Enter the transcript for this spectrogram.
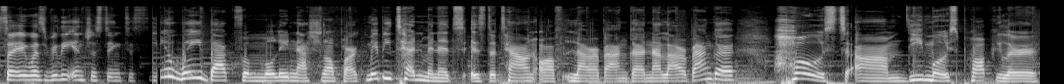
So it was really interesting to see. Way back from Mole National Park, maybe 10 minutes is the town of Larabanga. Now, Larabanga hosts um, the most popular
